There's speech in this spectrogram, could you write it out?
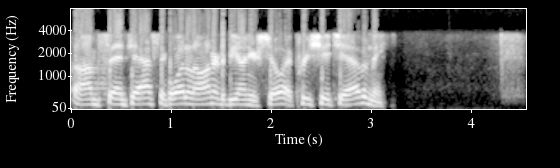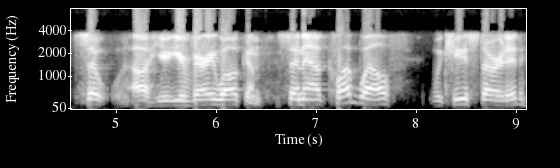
I'm fantastic. What an honor to be on your show. I appreciate you having me. So, uh, you're, you're very welcome. So now, Club Wealth, which you started,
